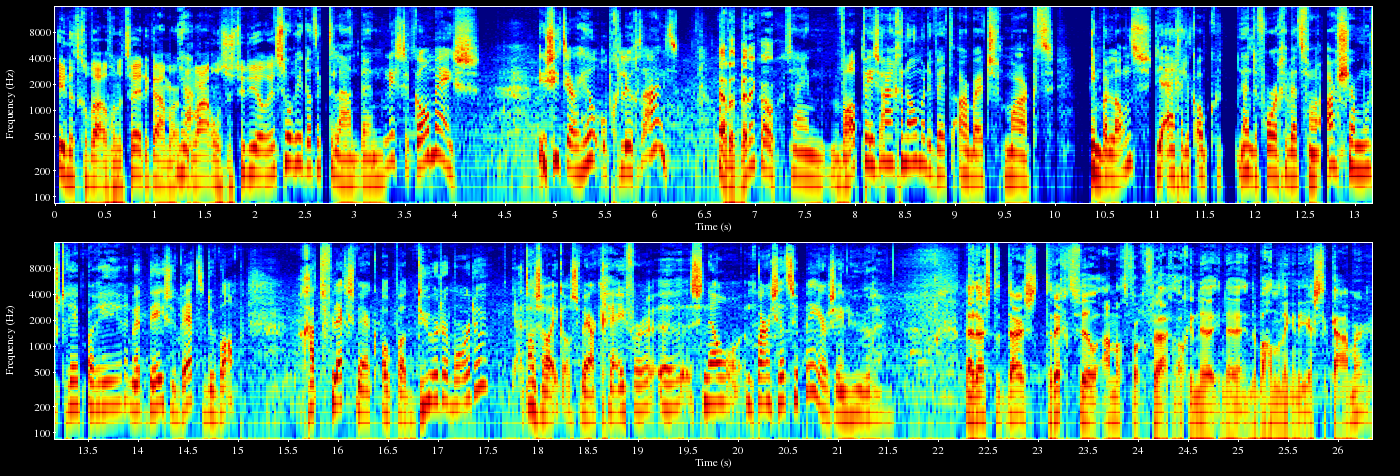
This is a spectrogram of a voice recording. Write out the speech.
in het gebouw van de Tweede Kamer, Ja. waar onze studio is. Sorry dat ik te laat ben. Minister Koolmees, u ziet er heel opgelucht uit. Ja, dat ben ik ook. Zijn WAP is aangenomen, de wet arbeidsmarkt in balans. Die eigenlijk ook de vorige wet van Ascher moest repareren. Met deze wet, de WAP, gaat flexwerk ook wat duurder worden. Ja, dan zou ik als werkgever eh, snel een paar ZZP'ers inhuren. Nou, daar, is, daar is terecht veel aandacht voor gevraagd, ook in de, in, de, in de behandeling in de Eerste Kamer.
